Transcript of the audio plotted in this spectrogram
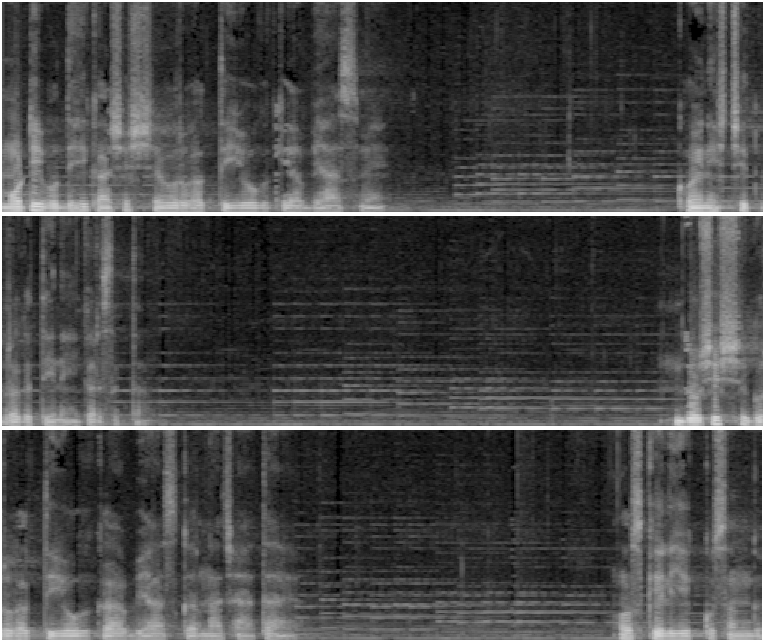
मोटी बुद्धि का शिष्य गुरु भक्ति योग के अभ्यास में कोई निश्चित प्रगति नहीं कर सकता। जो शिष्य गुरु भक्ति योग का अभ्यास करना चाहता है, उसके लिए कुसंग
